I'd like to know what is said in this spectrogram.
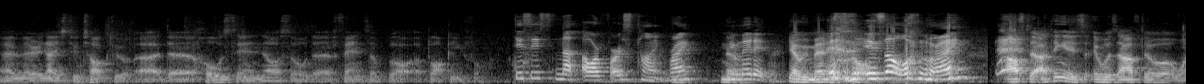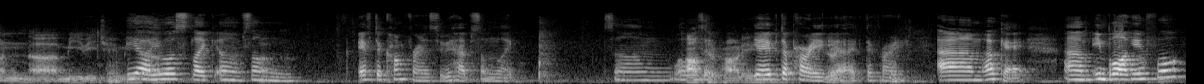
very nice to talk to uh, the host and also the fans of blog, uh, Bloginfo. this is not our first time, right? No. We met it Yeah, we met in Seoul. in Seoul, right? After I think it's, it was after one uh, me VeChain meet. Yeah, it was like um, some after conference. We have some like some what was After it? party. Yeah, after party. Yeah, Yeah. after party. Um, okay. Um, in Bloginfo,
